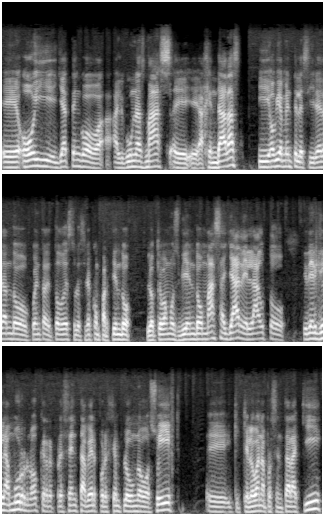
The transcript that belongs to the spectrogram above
eh, hoy ya tengo algunas más agendadas y obviamente les iré dando cuenta de todo esto, les iré compartiendo lo que vamos viendo más allá del auto y del glamour, ¿no? Que representa ver, por ejemplo, un nuevo Swift, que, que, lo van a presentar aquí,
